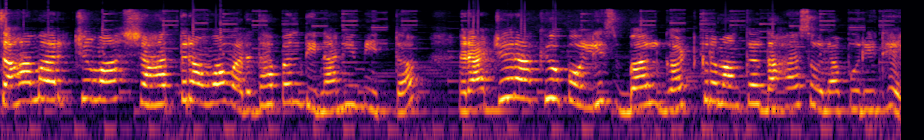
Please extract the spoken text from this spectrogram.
सहा मार्च वा शहात्तरावा वर्धापन दिनानिमित्त राज्य राखीव पोलीस बल गट क्रमांक दहा सोलापूर इथे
